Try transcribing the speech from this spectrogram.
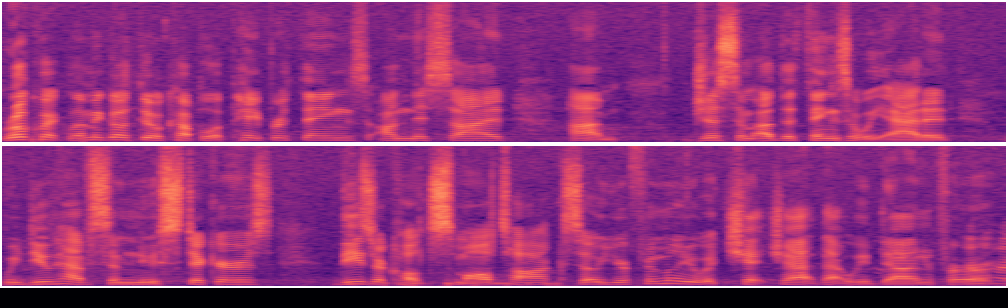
real quick, let me go through a couple of paper things on this side. Um, just some other things that we added. We do have some new stickers. These are called Small Talk. So you're familiar with Chit Chat that we've done for Uh-huh.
